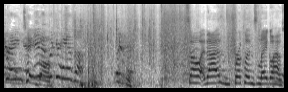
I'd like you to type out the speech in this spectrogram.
train table. Put your hands up. So that is Brooklyn's Lego house.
